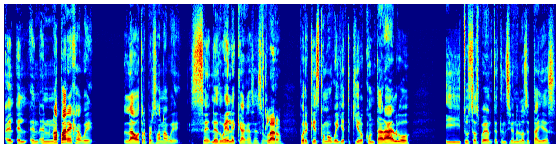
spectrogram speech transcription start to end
el- el- en, en una pareja, güey, la otra persona, güey, se le duele que hagas eso. Claro. Porque es como, güey, yo te quiero contar algo y tú estás poniendo atención en los detalles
